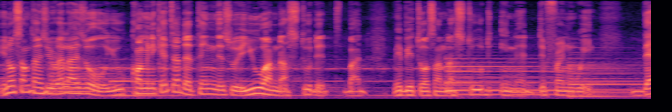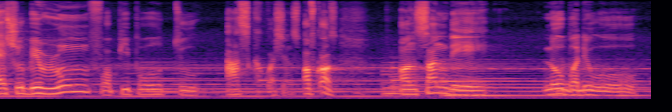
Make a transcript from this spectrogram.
you know sometimes you realize oh you communicated the thing this way you understood it but maybe it was understood in a different way. There should be room for people to ask questions. Of course on sunday nobody will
